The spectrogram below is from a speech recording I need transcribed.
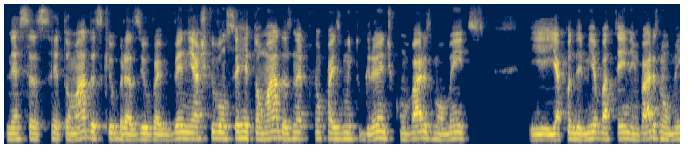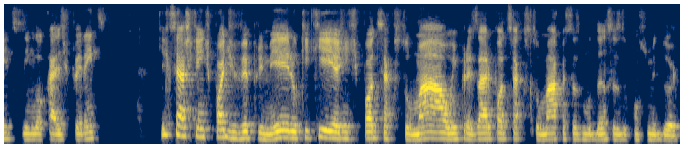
nessas retomadas que o Brasil vai vivendo, e acho que vão ser retomadas, né, porque é um país muito grande, com vários momentos, e, a pandemia batendo em vários momentos em locais diferentes. O que, que você acha que a gente pode ver primeiro? O que, que a gente pode se acostumar, o empresário pode se acostumar com essas mudanças do consumidor?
